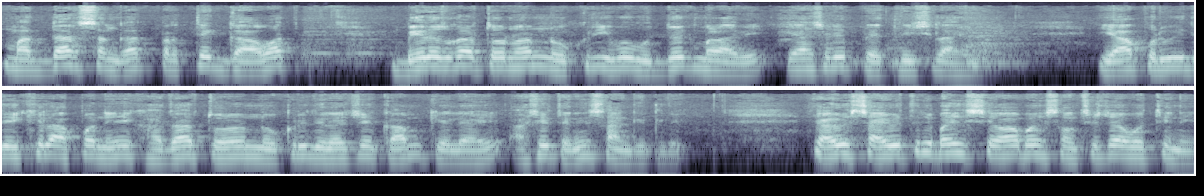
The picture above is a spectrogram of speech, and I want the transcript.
मतदारसंघात प्रत्येक गावात बेरोजगार तरुणांना नोकरी व उद्योग मिळावे यासाठी प्रयत्नशील आहे. यापूर्वी देखील आपण एक हजार तरुण नोकरी देण्याचे काम केले आहे असे त्यांनी सांगितले. यावेळी सावित्रीबाई सेवाबाई संस्थेच्या वतीने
